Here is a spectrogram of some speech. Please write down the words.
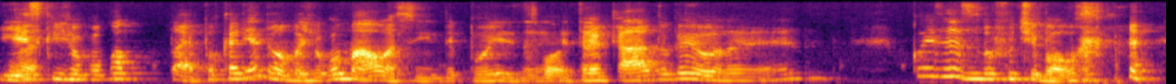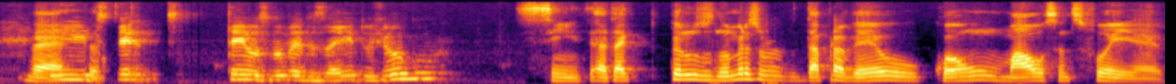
E esse que jogou uma. É, porcaria não, mas jogou mal, assim, depois, né? Trancado, ganhou, né? Coisas do futebol. É, e tem, tem, os números aí do jogo? Sim, até pelos números dá para ver o quão mal o Santos foi. Né?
